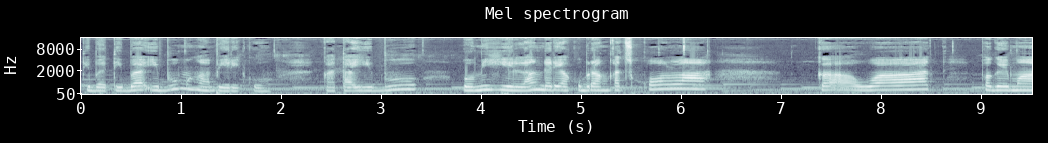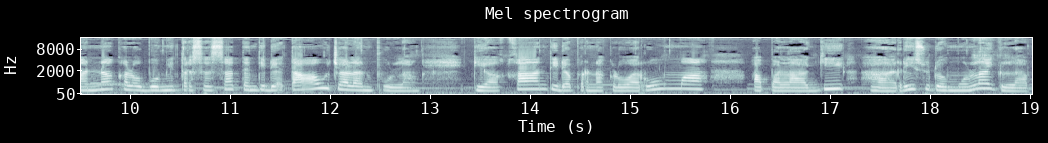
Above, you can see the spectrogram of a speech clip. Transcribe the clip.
tiba-tiba ibu menghampiriku. Kata ibu, Bumi hilang dari aku berangkat sekolah. Gawat, bagaimana kalau Bumi tersesat dan tidak tahu jalan pulang? Dia kan tidak pernah keluar rumah, apalagi hari sudah mulai gelap.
